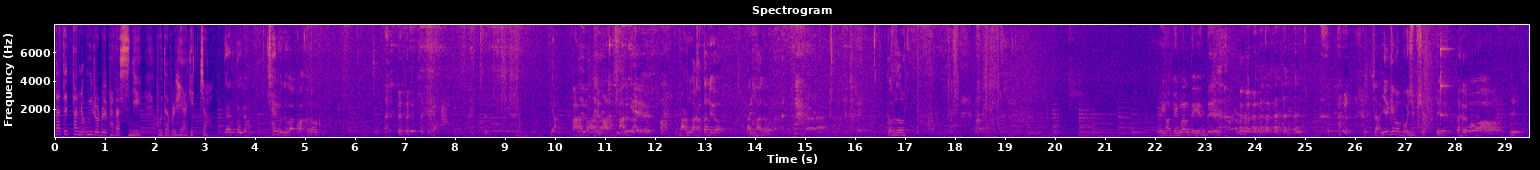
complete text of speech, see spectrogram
따뜻한 위로를 받았으니 보답을 해야겠죠. 내가 또 새로도 갖고 왔거든. 야, 야 마누, 마누라, 마누라 갖다 줘. 빨리 받아. 감사합니다. 여기 한 100만 원 되겠는데요? 자, 이렇게만 보십시오. 예. 예.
